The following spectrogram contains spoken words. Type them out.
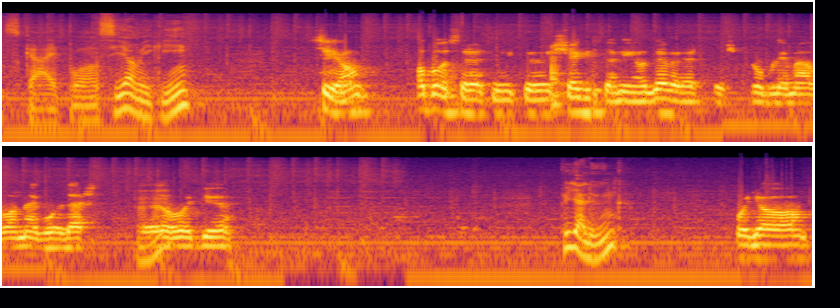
Skype-on. Szia Miki! Szia! Abban szeretnék segíteni az Everestes problémával megoldást, uh-huh. hogy Figyelünk! Hogy a,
